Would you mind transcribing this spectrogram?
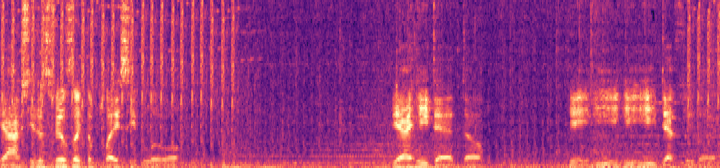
Yeah, actually, this feels like the place he blew up. Yeah, he did, though. He, he, he, he definitely did.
